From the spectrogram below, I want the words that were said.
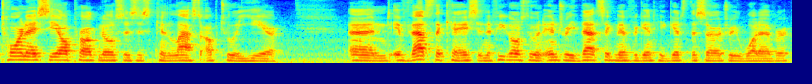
torn ACL prognosis is, can last up to a year. And if that's the case, and if he goes through an injury that significant, he gets the surgery, whatever,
